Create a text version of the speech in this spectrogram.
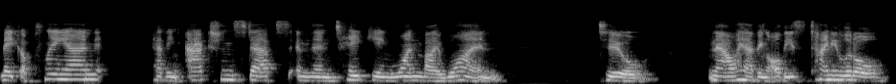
make a plan having action steps and then taking one by one to now having all these tiny little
